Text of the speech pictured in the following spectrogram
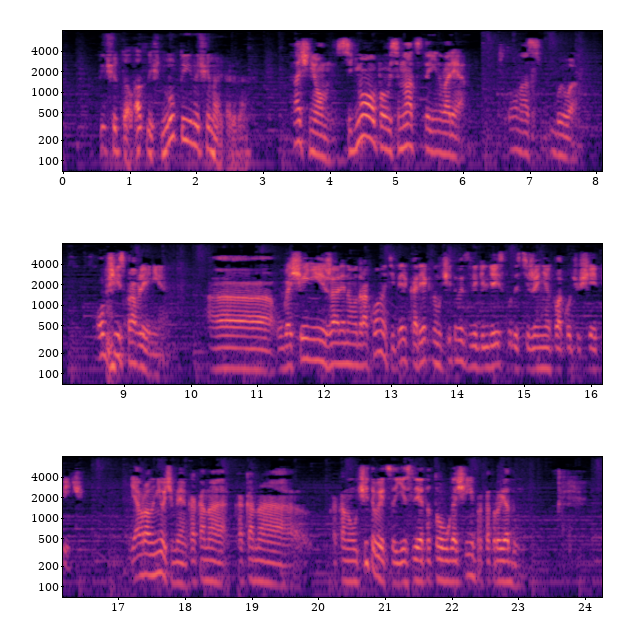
Ты читал, отлично, ну ты и начинай тогда. Начнем. С 7 по 18 января. Что у нас было? Общее исправление. Э, Угощение жареного дракона теперь корректно учитывается для гильдейского достижения клокочущая печь. Я, правда, не очень понимаю, как она, как она как оно учитывается, если это то угощение, про которое я думаю.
